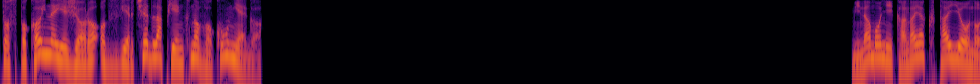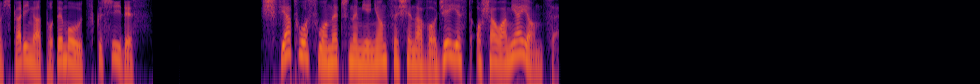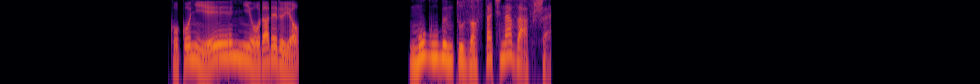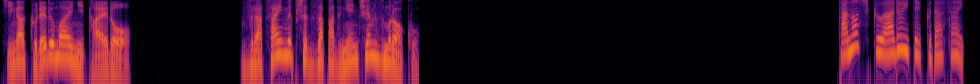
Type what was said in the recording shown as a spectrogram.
To spokojne jezioro odzwierciedla piękno wokół niego. 水面に輝く太陽の光がとても美しいです。 Światło słoneczne mieniące się na wodzie jest oszałamiające. ここに永遠におられるよ。Mógłbym tu zostać na zawsze. 日が暮れる前に帰ろう。Wracajmy przed zapadnięciem zmroku. 楽しく歩いてください。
